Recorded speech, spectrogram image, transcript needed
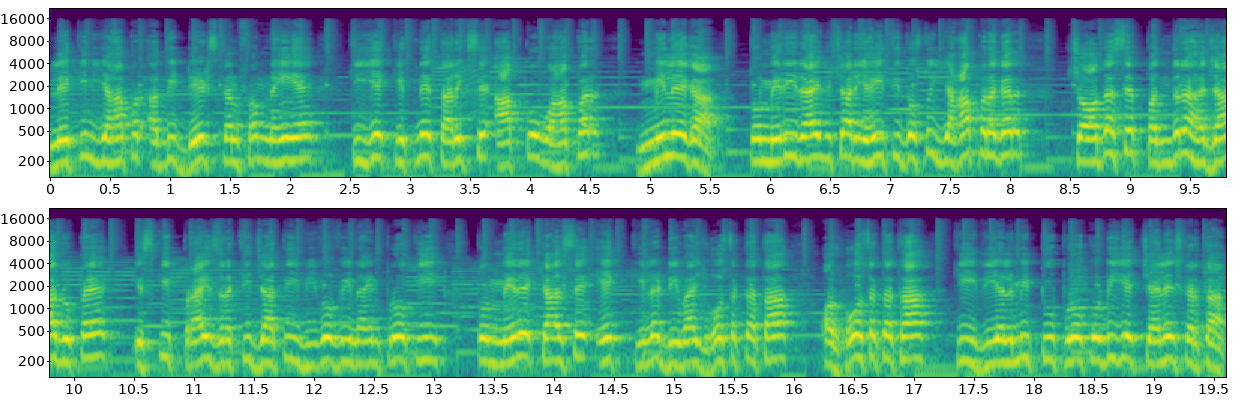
लेकिन यहाँ पर अभी डेट्स कंफर्म नहीं है कि ये कितने तारीख से आपको वहाँ पर मिलेगा। तो मेरी राय विचार यही थी, दोस्तों, यहाँ पर अगर चौदह से पंद्रह हज़ार रुपए इसकी प्राइस रखी जाती वीवो वी नाइन प्रो की। तो मेरे ख्याल से एक किलर डिवाइस हो सकता था और हो सकता था कि Realme 2 Pro को भी ये चैलेंज करता।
